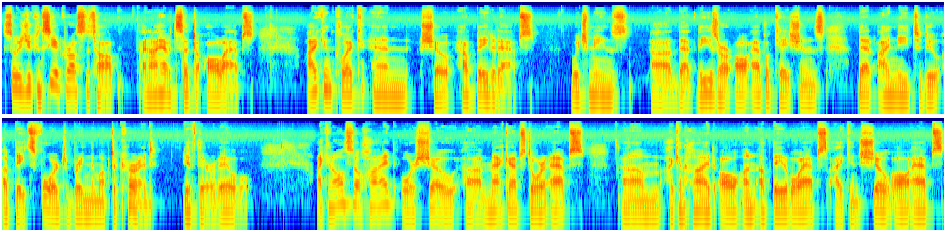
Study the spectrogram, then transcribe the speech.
So, as you can see across the top, and I have it set to all apps, I can click and show outdated apps which means uh, that these are all applications that I need to do updates for to bring them up to current if they're available. I can also hide or show uh, Mac App Store apps. Um, I can hide all unupdatable apps. I can show all apps.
